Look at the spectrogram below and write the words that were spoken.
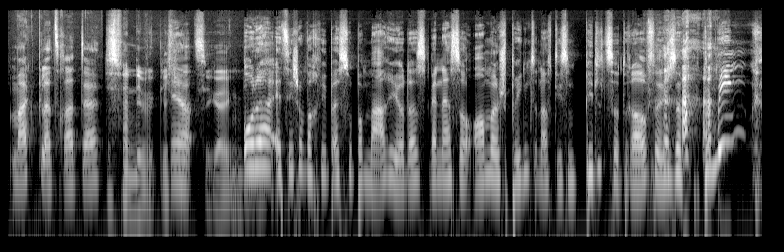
Marktplatzratte. Das fand ich wirklich Ja. witzig eigentlich. Oder es ist einfach wie bei Super Mario, dass wenn er so einmal springt und auf diesem Bild so drauf, dann ist so.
